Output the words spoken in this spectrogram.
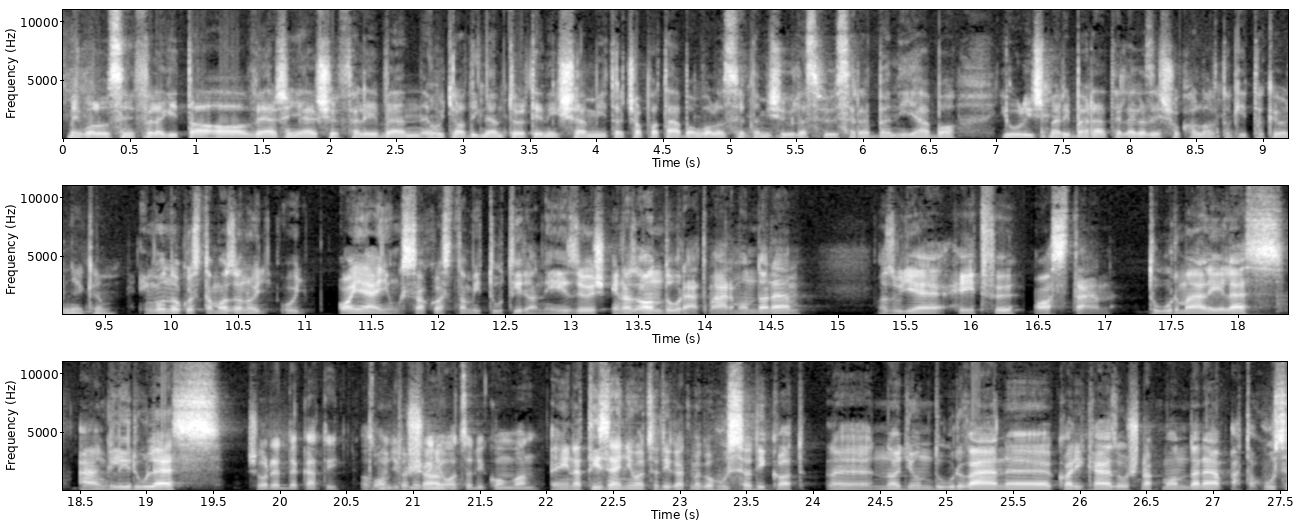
Még valószínűleg főleg itt a, a verseny első felében, hogyha addig nem történik semmit a csapatában, valószínűleg nem is ő lesz főszerepben, hiába jól ismeri, bár hát tényleg azért sokan laknak itt a környéken. Én gondolkoztam azon, hogy, hogy ajánljunk szakaszt, ami tutira nézős. Én az Andorát már mondanám, az ugye hétfő, aztán Turmálé lesz, Angliru lesz, Soret Decati, az Pontosan. mondjuk még a nyolcadikon van. Én a 18 meg a 20-at nagyon durván karikázósnak mondanám. Hát a 20.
